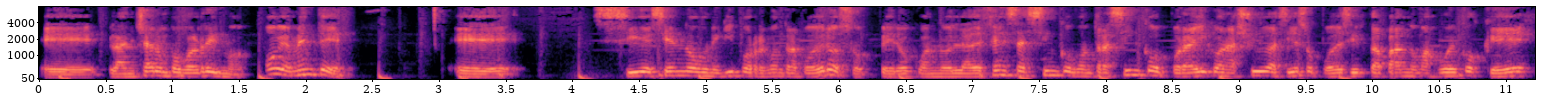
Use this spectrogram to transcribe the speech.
eh, planchar un poco el ritmo. Obviamente eh, sigue siendo un equipo recontrapoderoso, pero cuando la defensa es 5 contra 5, por ahí con ayudas y eso podés ir tapando más huecos que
